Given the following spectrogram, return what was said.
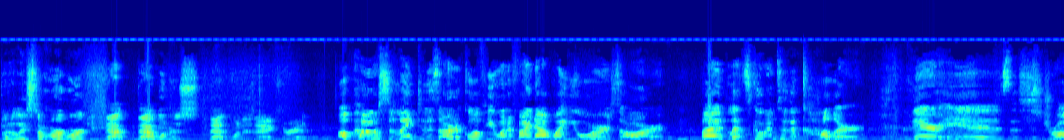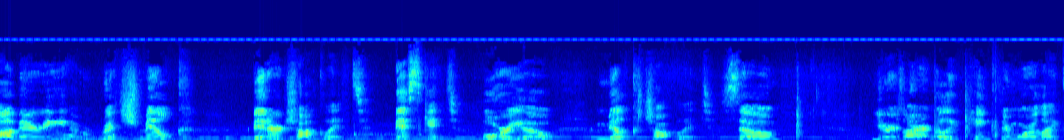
But at least I'm hardworking. That that one is that one is accurate. I'll post a link to this article if you want to find out what yours are. But let's go into the color. There is strawberry, rich milk, bitter chocolate, biscuit, Oreo, milk chocolate. So yours aren't really pink, they're more like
